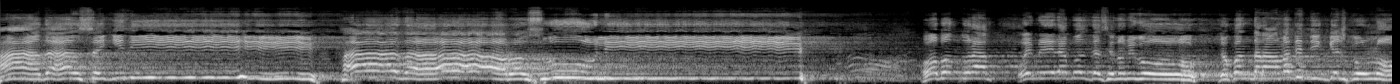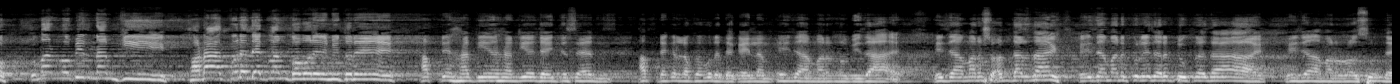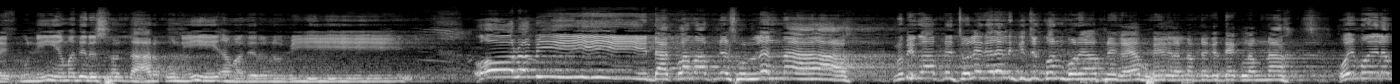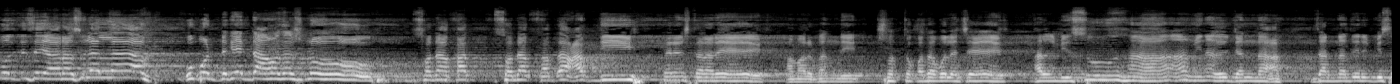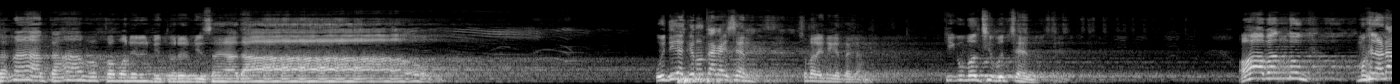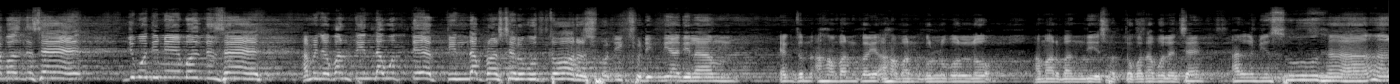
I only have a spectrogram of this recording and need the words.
হাদা সঈদি, হাদা রসুলি। ও বন্ধুরা, ওই মেয়েরা বলতেছে, নবী গো, যখন তারা আমাকে জিজ্ঞেস করল, তোমার নবীর নাম কি? হঠাৎ করে দেখলাম কবরের ভিতরে আপনি হাঁটিয়ে হাঁটিয়ে যাইতেছেন। আপনাকে লক্ষ্য করে দেখাইলাম, এই যে আমার নবী যায়, এই যে আমার সর্দার যায়, এই যে আমার কুলেজার টুকরা যায়, এই যে আমার রসুল যায়, উনি আমাদের সর্দার, উনি আমাদের নবী। ও নবী, ডাকলাম, আপনি শুনলেন না? নবী গো আপনি চলে গেলেন, কিছুক্ষণ পরে আপনি গায়েব হয়ে গেলেন, আপনাকে দেখলাম না। ওই মহিলা বলতেছে আর রাসূলুল্লাহ, উপর থেকে একটা আওয়াজ আসলো। রে, আমার সত্য কথা মিনাল বিছানা কবরের ভিতরে বিছায়া কেন তাকাইছেন? সবার এইদিকে তাকান। কি বলছি বুঝছেন? ও বন্দুক মহিলাটা বলতেছে, যুবতী মেয়ে বলতেছে, আমি যখন তিনটা উত্তর তিনটা প্রশ্নের উত্তর সঠিক সঠিক দিয়ে দিলাম, একজন আহ্বান করে আহ্বান করল, বলল, আমার বান্দি সত্য কথা বলেছে আল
